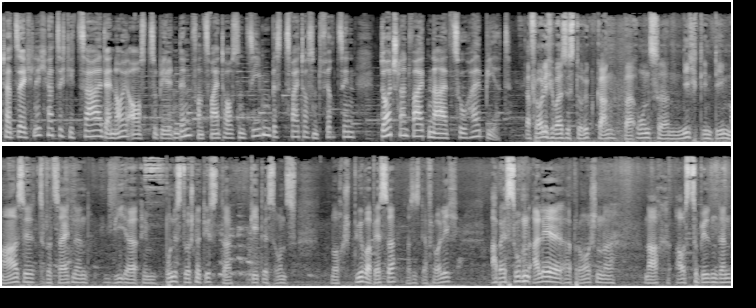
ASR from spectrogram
Tatsächlich hat sich die Zahl der Neuauszubildenden von 2007 bis 2014 deutschlandweit nahezu halbiert. Erfreulicherweise ist der Rückgang bei uns äh, nicht in dem Maße zu verzeichnen, wie er im Bundesdurchschnitt ist. Da geht es uns noch spürbar besser. Das ist erfreulich. Aber es suchen alle äh, Branchen äh, nach Auszubildenden,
